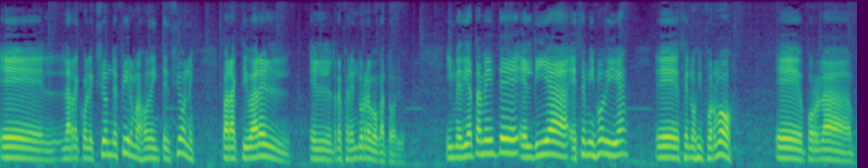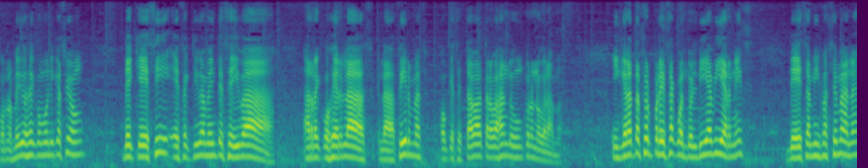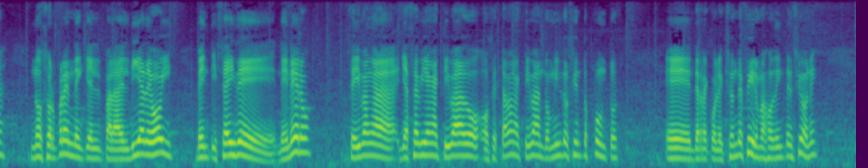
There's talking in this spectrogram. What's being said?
la recolección de firmas o de intenciones para activar el, referéndum revocatorio. Inmediatamente el día, ese mismo día, eh, se nos informó eh, por, los medios de comunicación de que sí, efectivamente se iba a recoger las, firmas o que se estaba trabajando en un cronograma. Ingrata sorpresa cuando el día viernes de esa misma semana nos sorprenden que el, para el día de hoy 26 de, enero se iban a, ya se habían activado o se estaban activando 1.200 puntos eh, de recolección de firmas o de intenciones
